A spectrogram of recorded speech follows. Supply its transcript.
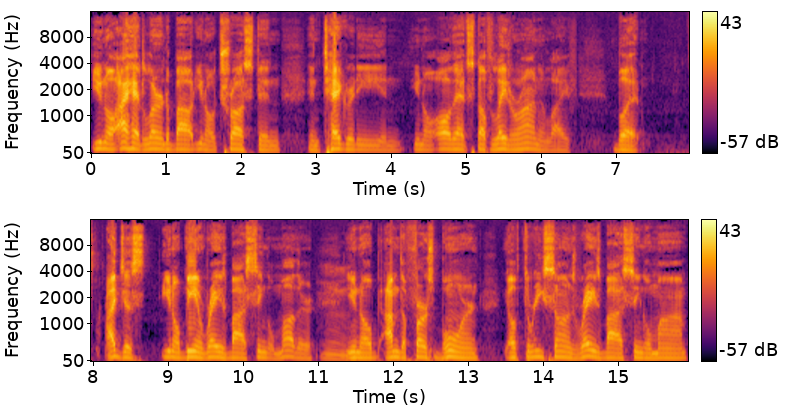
you know, I had learned about, you know, trust and integrity and, you know, all that stuff later on in life. But I just, you know, being raised by a single mother, you know, I'm the firstborn of three sons raised by a single mom.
